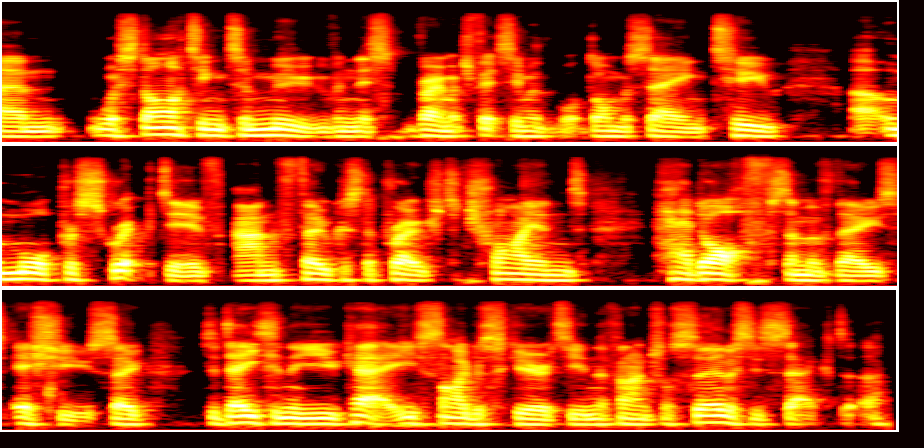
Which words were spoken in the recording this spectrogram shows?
um, we're starting to move, and this very much fits in with what Don was saying, to a more prescriptive and focused approach to try and head off some of those issues. So to date in the UK, cybersecurity in the financial services sector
